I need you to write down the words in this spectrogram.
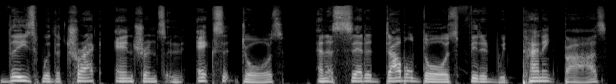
These were the track entrance and exit doors and a set of double doors fitted with panic bars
